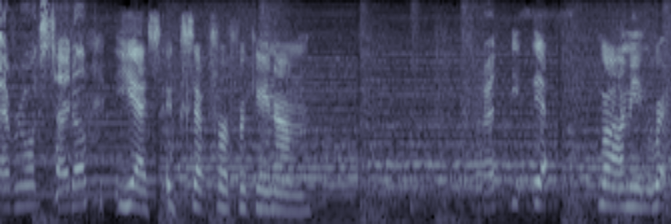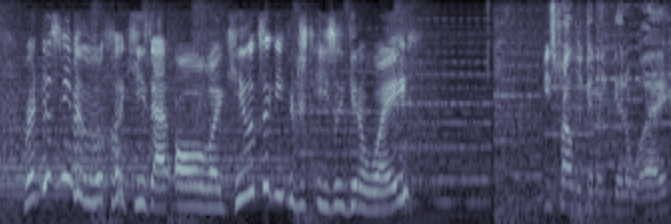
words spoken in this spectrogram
Everyone's tied up. Yes, except for freaking um. Red. Yeah. Well, I mean, Red, Red doesn't even look like he's at all like he looks like he could just easily get away. He's probably gonna get away.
